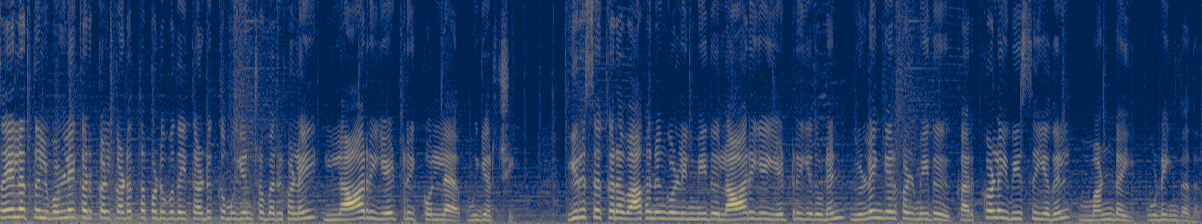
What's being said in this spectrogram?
சேலத்தில் வெள்ளைக்கற்கள் கடத்தப்படுவதை தடுக்க முயன்றவர்களை லாரி ஏற்றி கொல்ல முயற்சி. இருசக்கர வாகனங்களின் மீது லாரியை ஏற்றியதுடன் இளைஞர்கள் மீது கற்களை வீசியதில் மண்டை உடைந்தது.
